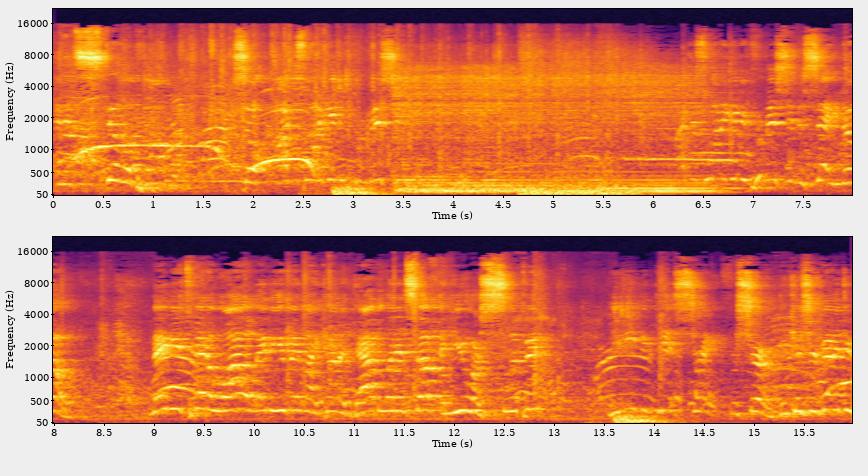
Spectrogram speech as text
And it's still a problem. So I just want to give you permission. I just want to give you permission to say no. Maybe it's been a while, maybe you've been like kind of dabbling and stuff and you are slipping. Straight for sure because you're going to do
